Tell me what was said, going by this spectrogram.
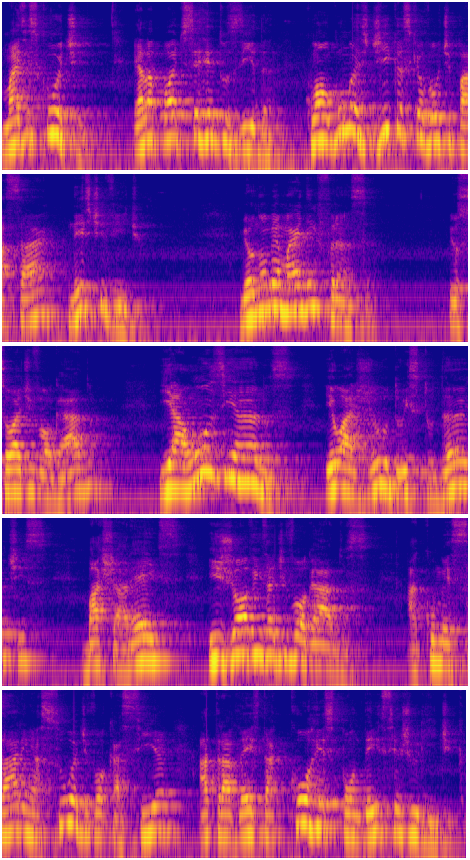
Mas escute, ela pode ser reduzida com algumas dicas que eu vou te passar neste vídeo. Meu nome é Marden França. Eu sou advogado e há 11 anos eu ajudo estudantes, bacharéis e jovens advogados a começarem a sua advocacia através da correspondência jurídica.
